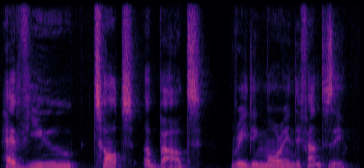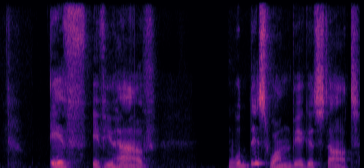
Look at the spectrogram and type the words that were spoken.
have you thought about reading more indie fantasy? If, if you have, would this one be a good start?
